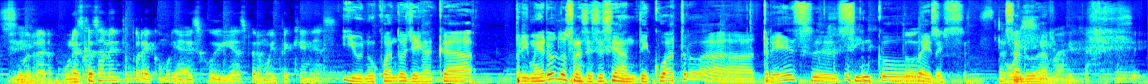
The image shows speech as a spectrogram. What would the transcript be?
Sí. Muy raro. Uno escasamente por ahí comunidades judías, pero muy pequeñas. Y uno cuando llega acá, primero los franceses se dan de 4 a 3, 5 Dos besos a Uy, saludar. sí,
